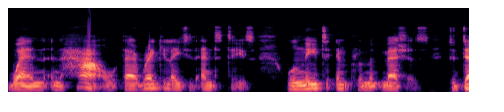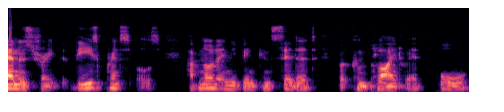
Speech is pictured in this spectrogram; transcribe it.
when, and how their regulated entities will need to implement measures to demonstrate that these principles have not only been considered but complied with, or,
